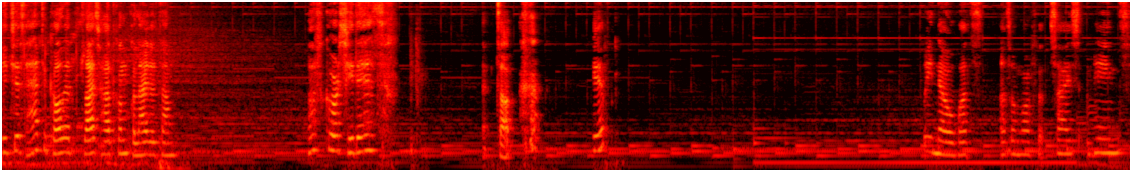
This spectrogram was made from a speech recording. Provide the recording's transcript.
He just had to call it Large Hadron Collider Tom. Of course he did. Tom. yep. We know what anthropomorphize means.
